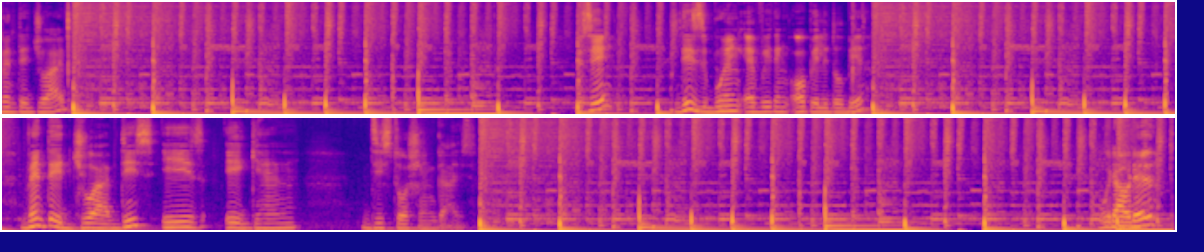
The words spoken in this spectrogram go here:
Vintage Drive. You see, this is bring everything up a little bit. Vintage Drive, this is again distortion guys. Without it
